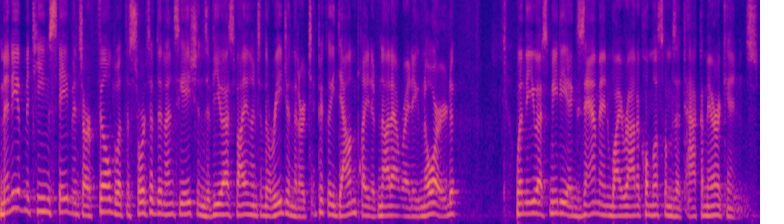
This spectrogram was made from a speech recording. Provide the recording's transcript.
Many of Mateen's statements are filled with the sorts of denunciations of U.S. violence in the region that are typically downplayed, if not outright ignored, when the U.S. media examine why radical Muslims attack Americans.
